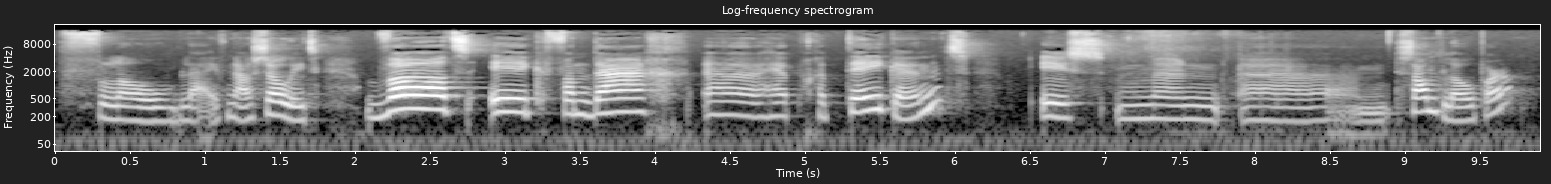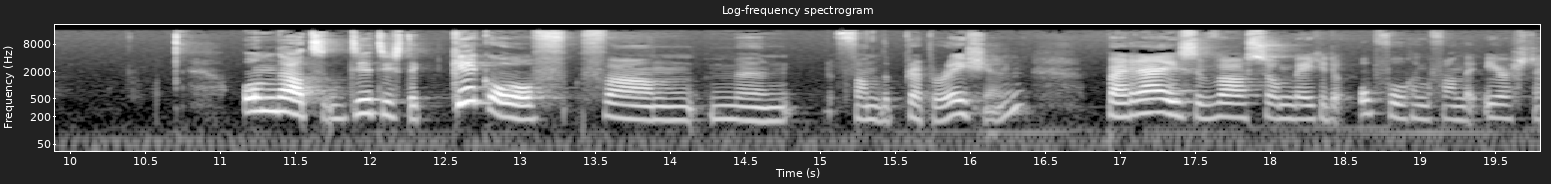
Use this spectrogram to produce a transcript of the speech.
flow blijf. Nou, zoiets. Wat ik vandaag uh, heb getekend is mijn zandloper omdat dit is de kick-off van, mijn, van de preparation. Parijs was zo'n beetje de opvolging van de eerste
